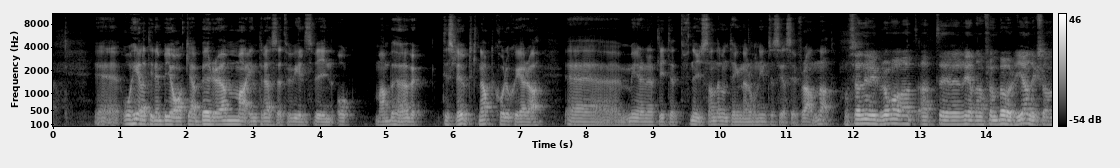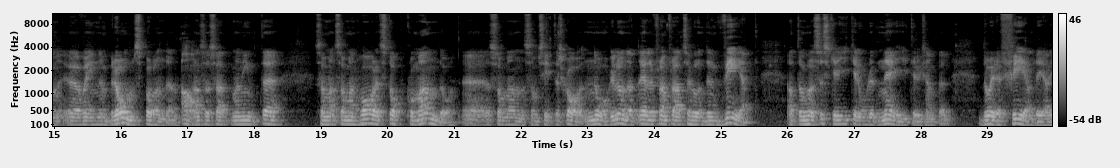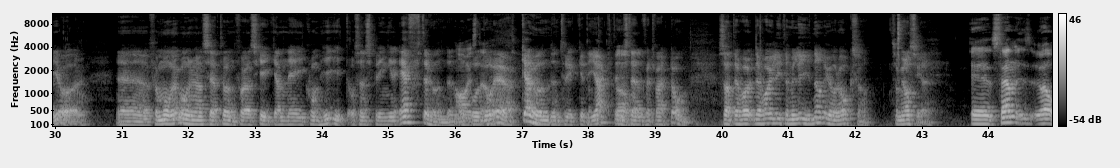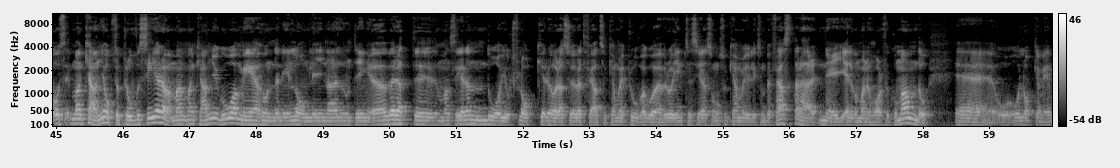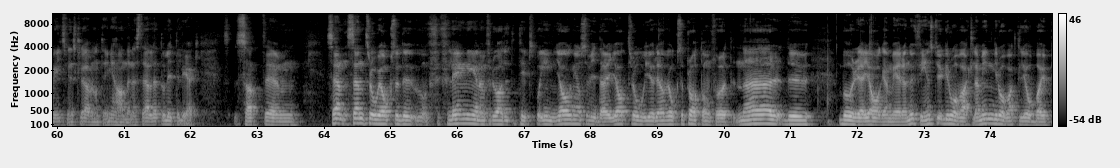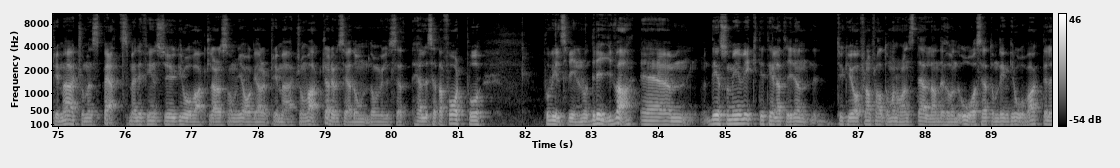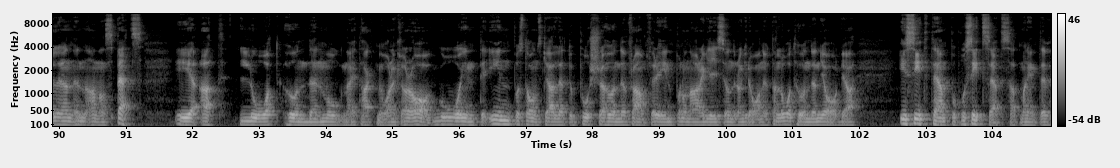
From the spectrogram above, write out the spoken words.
Eh, och hela tiden bejaka, berömma intresset för vildsvin och man behöver till slut knappt korrigera Eh, mer än ett litet fnysande eller någonting när hon intresserar sig för annat. Och sen är det ju bra att, att eh, redan från början liksom öva in en broms på hunden. Ja. Alltså så att man inte som, man- som man har ett stoppkommando eh, som, man, som sitter ska, någorlunda, eller framförallt så hunden vet att om husse skriker ordet nej till exempel, då är det fel det jag gör. Eh, för många gånger har jag sett hundförare skrika nej kom hit och sen springer efter hunden. Ja, och, då ökar hunden trycket i jakten Ja. istället för tvärtom. Så att det, har, det har ju lite med lydnad att göra också, som jag ser. Eh, sen, ja, man kan ju också provocera. Man, man kan ju gå med hunden i en långlina eller någonting över ett... Eh, man ser en dovhjortsflock röra sig över ett fält så kan man ju prova att gå över och intressera sig så kan man ju liksom befästa det här nej eller vad man nu har för kommando. Eh, och, och locka med en vildsvinsklöv eller någonting i handen istället och lite lek. Så att... eh, Sen, sen tror jag också, du, förlängningen, för du hade lite tips på injagning och så vidare. Jag tror ju, det har vi också pratat om förut, när du börjar jaga med den. Nu finns det ju gråvacklar. Min gråvaktel jobbar ju primärt som en spets. Men det finns ju gråvacklar som jagar primärt som vacklar. Det vill säga de, de vill sätt, hellre sätta fart på, på vildsvinen att driva. Ehm, det som är viktigt hela tiden, tycker jag, framförallt om man har en ställande hund, oavsett om det är en gråvakt eller en, en annan spets, är att låt hunden mogna i takt med vad den klarar av. Gå inte in på ståndskallet och pusha hunden framför dig in på någon arg gris under någon gran, utan låt hunden jaga i sitt tempo, på sitt sätt, så att, man inte,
